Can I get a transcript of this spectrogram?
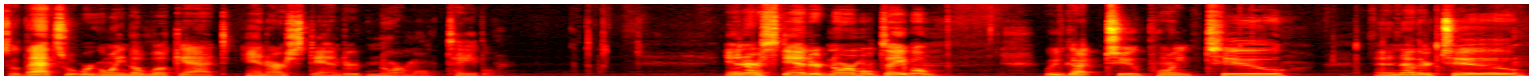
So that's what we're going to look at in our standard normal table. In our standard normal table, we've got 2.2 and another 2.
